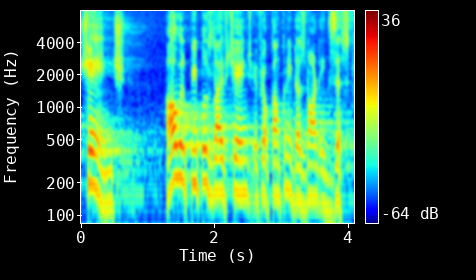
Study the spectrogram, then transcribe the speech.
change? How will people's lives change if your company does not exist?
